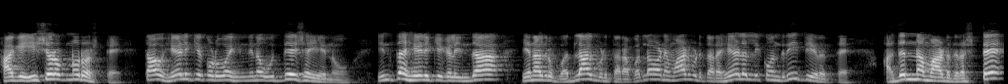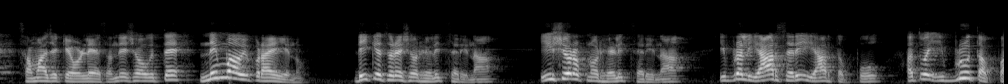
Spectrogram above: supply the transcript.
ಹಾಗೆ ಈಶ್ವರಪ್ಪನವರು ಅಷ್ಟೇ. ತಾವು ಹೇಳಿಕೆ ಕೊಡುವ ಹಿಂದಿನ ಉದ್ದೇಶ ಏನು? ಇಂಥ ಹೇಳಿಕೆಗಳಿಂದ ಏನಾದರೂ ಬದಲಾಗ್ಬಿಡ್ತಾರ? ಬದಲಾವಣೆ ಮಾಡಿಬಿಡ್ತಾರ? ಹೇಳಲಿಕ್ಕೆ ಒಂದು ರೀತಿ ಇರುತ್ತೆ. ಅದನ್ನು ಮಾಡಿದ್ರಷ್ಟೇ ಸಮಾಜಕ್ಕೆ ಒಳ್ಳೆಯ ಸಂದೇಶ ಹೋಗುತ್ತೆ. ನಿಮ್ಮ ಅಭಿಪ್ರಾಯ ಏನು? ಡಿ ಕೆ ಸುರೇಶ್ ಅವ್ರು ಹೇಳಿದ್ದು ಸರಿನಾ? ಈಶ್ವರಪ್ಪನವ್ರು ಹೇಳಿದ್ದು ಸರಿನಾ? ಇಬ್ಬರಲ್ಲಿ ಯಾರು ಸರಿ, ಯಾರು ತಪ್ಪು? ಅಥವಾ ಇಬ್ಬರೂ ತಪ್ಪ?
